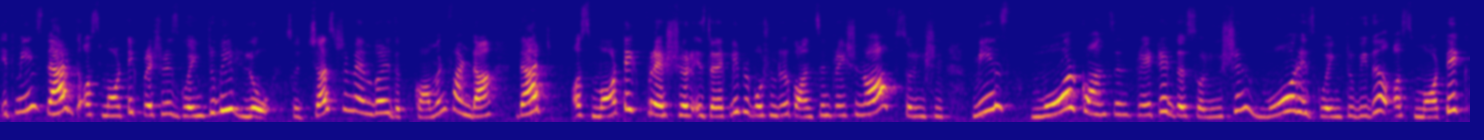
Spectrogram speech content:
it means that the osmotic pressure is going to be low. So, just remember the common funda that osmotic pressure is directly proportional to the concentration of solution. Means more concentrated the solution more is going to be the osmotic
